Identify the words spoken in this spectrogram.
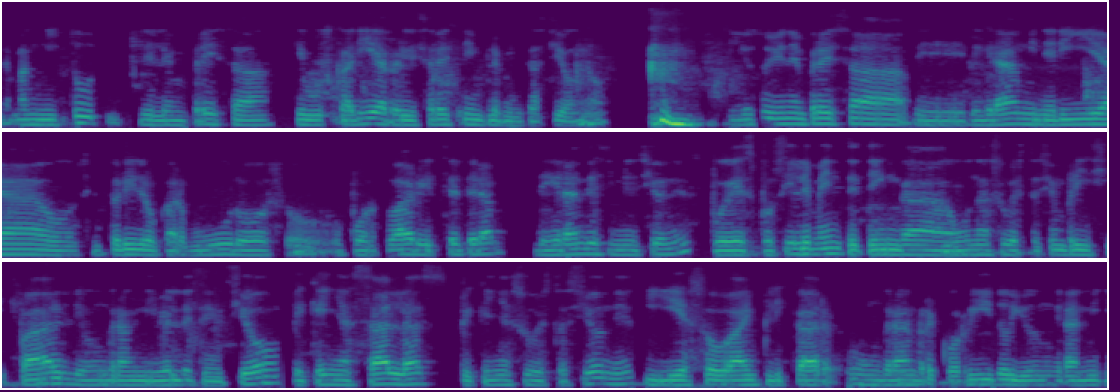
la magnitud de la empresa que buscaría realizar esta implementación, ¿no? Si yo soy una empresa de, gran minería o sector hidrocarburos o, portuario, etcétera, de grandes dimensiones, pues posiblemente tenga una subestación principal de un gran nivel de tensión, pequeñas salas, pequeñas subestaciones, y eso va a implicar un gran recorrido y una gran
